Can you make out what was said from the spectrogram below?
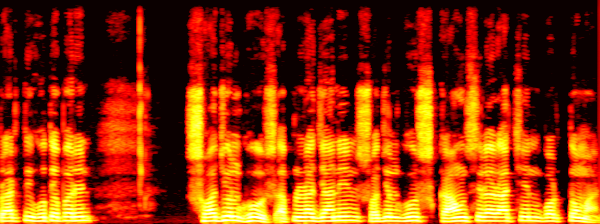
প্রার্থী হতে পারেন সজল ঘোষ। আপনারা জানেন সজল ঘোষ কাউন্সিলর আছেন বর্তমান।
